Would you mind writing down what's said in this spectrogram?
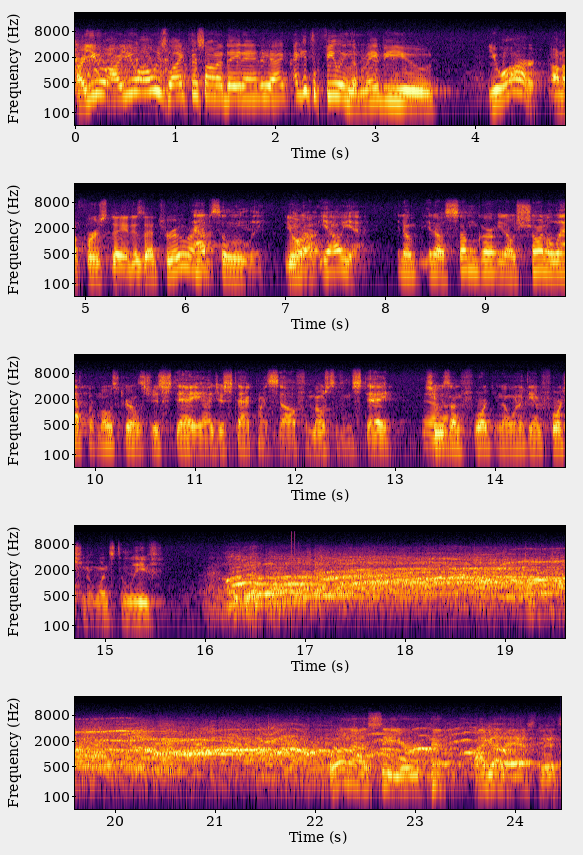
Are you, are you always like this on a date, Andy? I, I get the feeling that maybe you, you are on a first date. Is that true or not? Absolutely. You know, are? Yeah, oh yeah. You know, you know, some girl, you know, Shauna left, but most girls just stay. I just stack myself, and most of them stay. She was unfortunate, you know, one of the unfortunate ones to leave. Well, now, see, you're, I gotta ask this.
